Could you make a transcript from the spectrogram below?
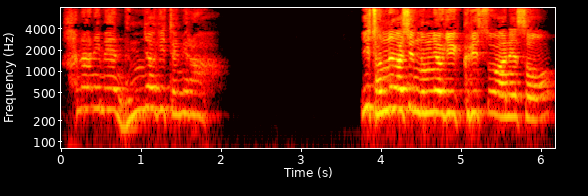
하나님의 능력이 됨이라. 이 전능하신 능력이 그리스도 안에서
